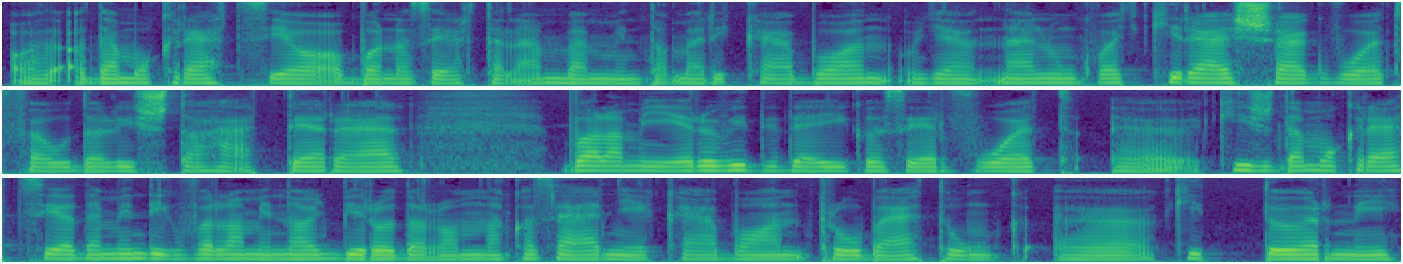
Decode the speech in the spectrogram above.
a demokrácia abban az értelemben, mint Amerikában. Ugye nálunk vagy királyság volt feudalista háttérrel, valami rövid ideig azért volt ö, kis demokrácia, de mindig valami nagy birodalomnak az árnyékában próbáltunk ö, kitörni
